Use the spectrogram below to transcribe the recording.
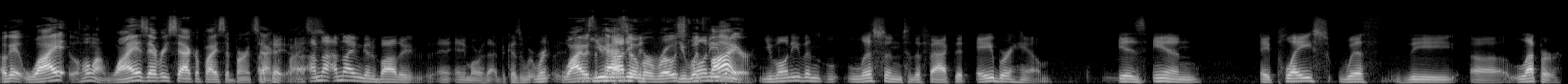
okay. Why? Hold on. Why is every sacrifice a burnt Okay, sacrifice? I'm not. I'm not even going to bother anymore with that because we're. Why was the Passover even- roast you with won't fire? Even, you won't even listen to the fact that Abraham is in a place with the uh, leper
